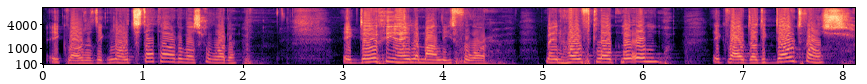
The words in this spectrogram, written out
Ik wou dat ik nooit stadhouder was geworden. Ik deug hier helemaal niet voor. Mijn hoofd loopt me om. Ik wou dat ik dood was.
